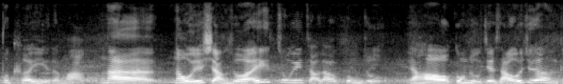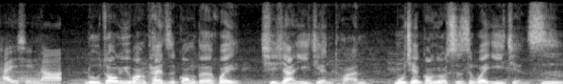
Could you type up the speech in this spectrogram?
不可以的嘛。那那我就想说，哎，终于找到公主，然后公主介绍，我就觉得很开心呐。泸州玉皇太子功德会旗下义检团，目前共有四十位义检师，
